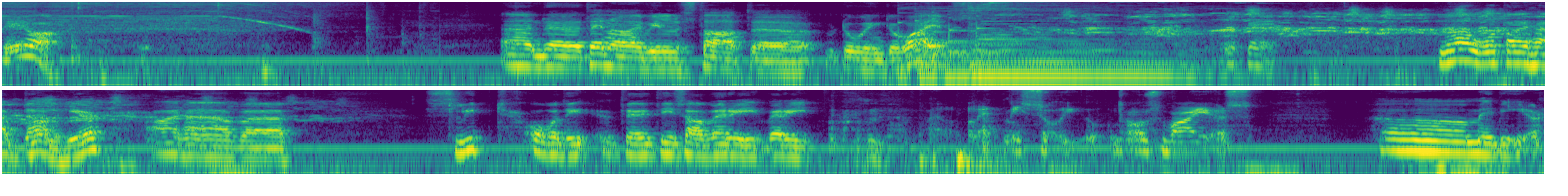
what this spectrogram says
There you are. And uh, then I will start uh, doing the wires. Okay. Now what I have done here, I have uh, slipped over the, the, these are very, very, well, let me show you those wires. Oh, maybe here.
